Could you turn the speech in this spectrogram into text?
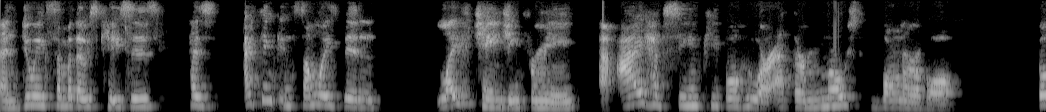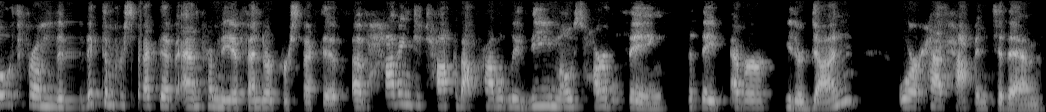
and doing some of those cases has, I think, in some ways been life changing for me. I have seen people who are at their most vulnerable, both from the victim perspective and from the offender perspective, of having to talk about probably the most horrible thing that they've ever either done or have happened to them.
